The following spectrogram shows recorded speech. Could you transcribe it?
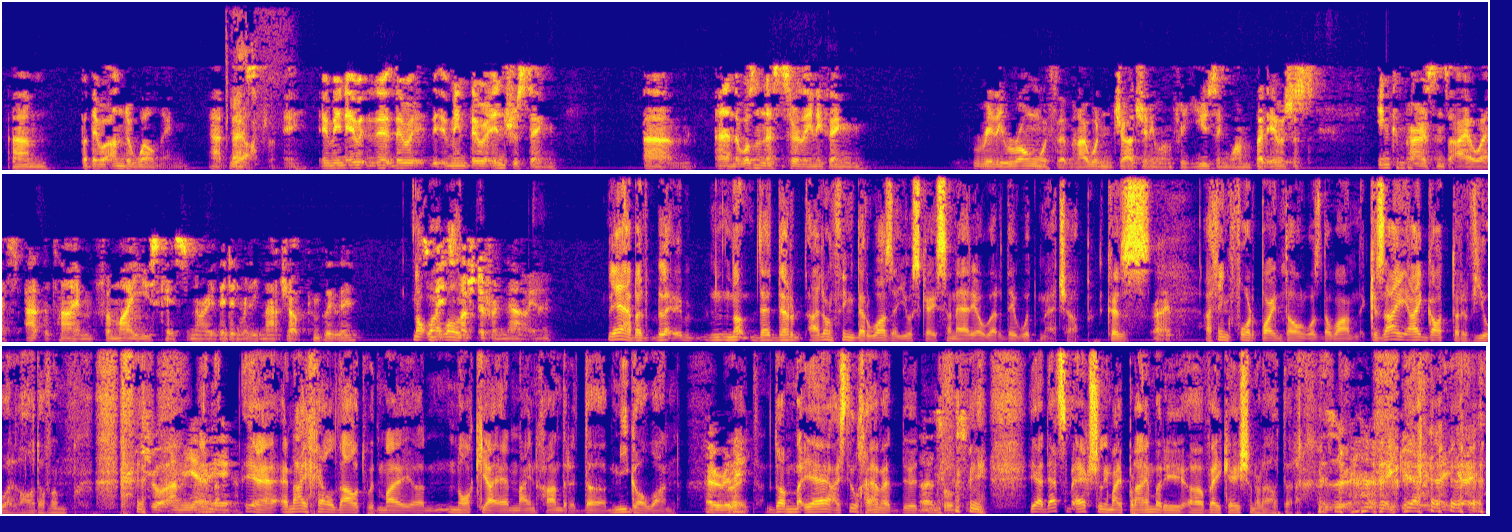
um, but they were underwhelming at best Yeah. for me. I mean, it, they, they were. I mean, they were interesting, um, and there wasn't necessarily anything really wrong with them, and I wouldn't judge anyone for using one, but it was just in comparison to iOS at the time, for my use case scenario, they didn't really match up completely. No, It's, well, well, much different now, you know. Yeah, but not that there. I don't think there was a use case scenario where they would match up because Right. I think 4.0 was the one because I I got to review a lot of them. Sure, I mean, yeah, and, yeah, yeah, and I held out with my uh, Nokia N900, the MeeGo one. Oh, really? Right. The, yeah, I still have it, dude. That's awesome. yeah, that's actually my primary uh, vacation router. Is it- okay, you go.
